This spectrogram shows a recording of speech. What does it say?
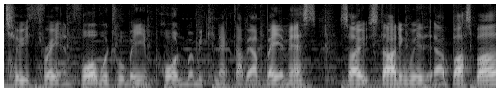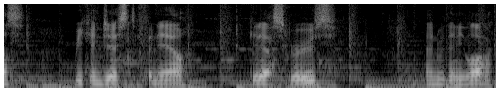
two, three, and four, which will be important when we connect up our BMS. So starting with our bus bars, we can just, for now, get our screws, and with any luck,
